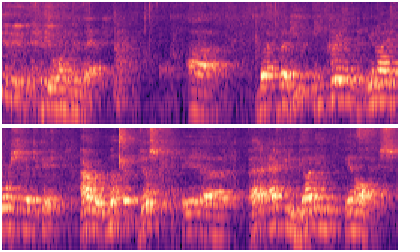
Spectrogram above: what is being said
if you want to do that. Uh, But, but he, he created the United Forces of Education. I remember just uh, after he got in, in office,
